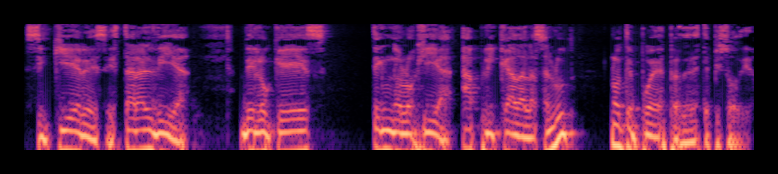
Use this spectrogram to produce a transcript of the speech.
si quieres estar al día de lo que es tecnología aplicada a la salud, no te puedes perder este episodio.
